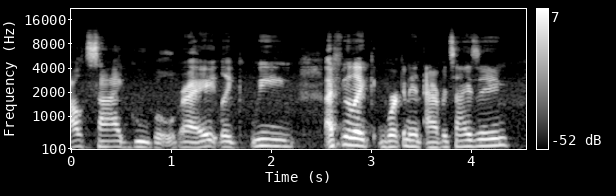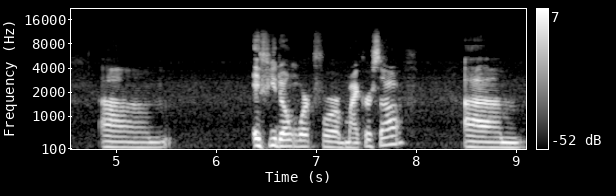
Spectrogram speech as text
outside google right like we i feel like working in advertising um if you don't work for microsoft um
